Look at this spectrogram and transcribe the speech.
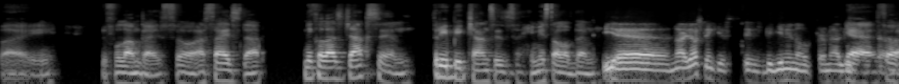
by the Fulham guys. So aside that, Nicolas Jackson, three big chances, he missed all of them. Yeah. No, I just think it's it's beginning of Premier League. Yeah, Uh, so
